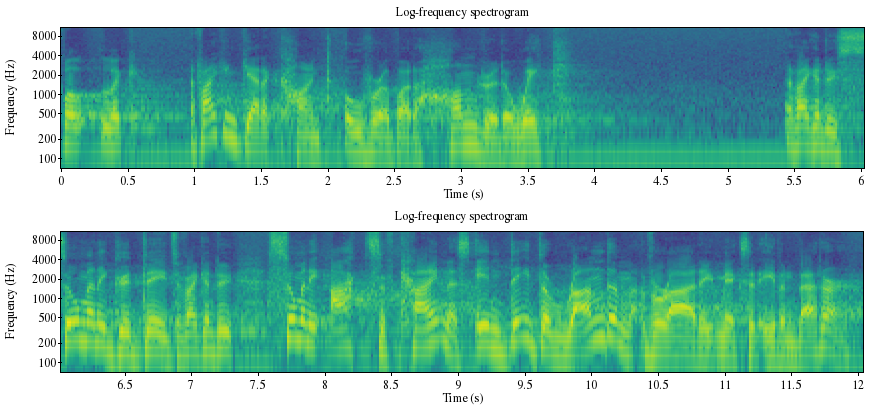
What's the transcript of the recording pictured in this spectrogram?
well, look, if I can get a count over about a hundred a week, if I can do so many good deeds, if I can do so many acts of kindness, indeed the random variety makes it even better,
